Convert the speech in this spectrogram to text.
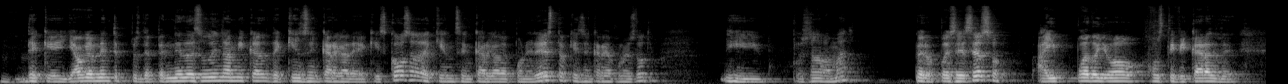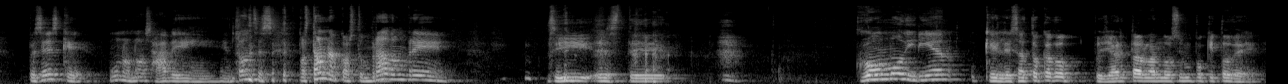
de que ya obviamente pues depende de su dinámica, de quién se encarga de X cosa, de quién se encarga de poner esto, quién se encarga de poner esto otro, y pues nada más. Pero pues es eso. Ahí puedo yo justificar al de, pues es que uno no sabe. Entonces, pues está un acostumbrado, hombre. Sí, este... ¿Cómo dirían que les ha tocado, pues ya ahorita hablando así un poquito de,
